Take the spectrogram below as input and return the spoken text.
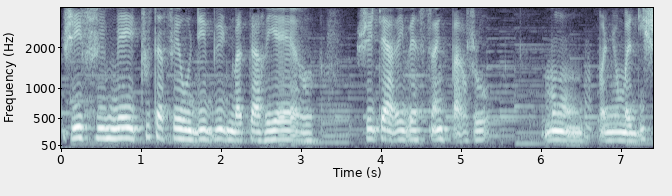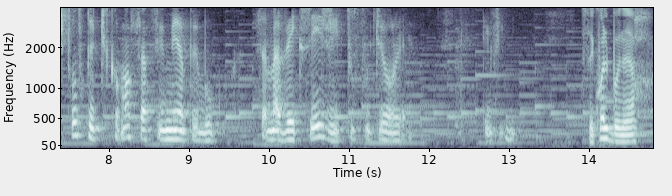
J'ai fumé tout à fait au début de ma carrière. J'étais arrivée à 5 par jour. Mon compagnon m'a dit, je trouve que tu commences à fumer un peu beaucoup. Ça m'a vexé, j'ai tout foutu en l'air. C'est fini. C'est quoi le bonheur?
